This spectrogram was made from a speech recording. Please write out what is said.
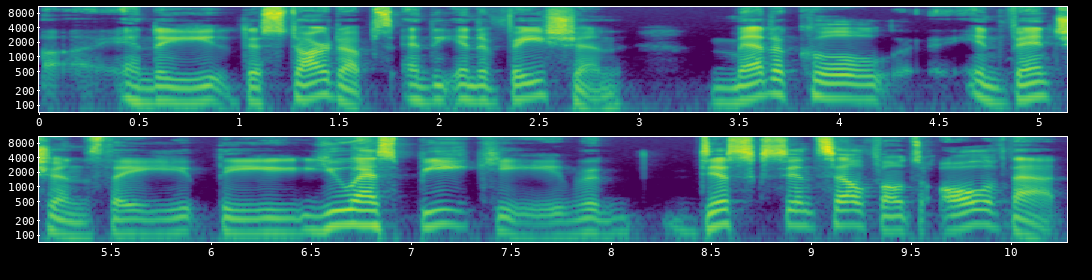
uh, and the, the startups and the innovation, medical inventions, the, the USB key, the discs in cell phones, all of that,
